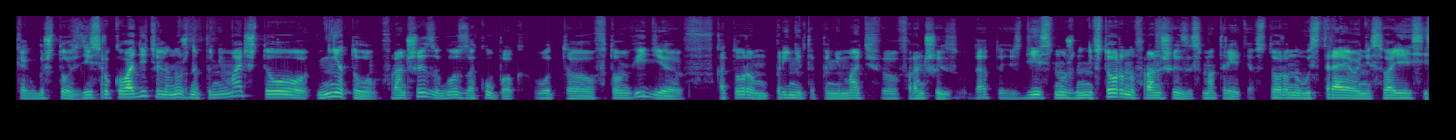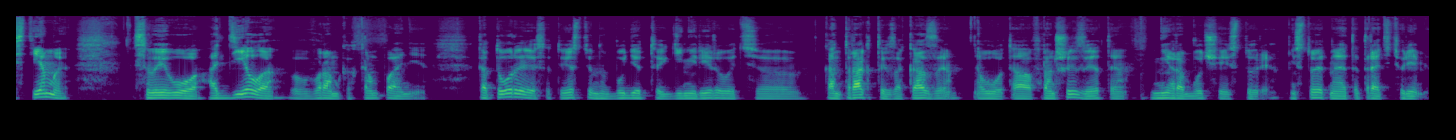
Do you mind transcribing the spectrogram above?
как бы что, здесь руководителю нужно понимать, что нету франшизы госзакупок вот э, в том виде, в котором принято понимать э, франшизу, да, то есть здесь нужно не в сторону франшизы смотреть, а в сторону выстраивания своей системы, своего отдела в рамках компании, который, соответственно, будет генерировать э, контракты, заказы. Вот. А франшизы – это не рабочая история. Не стоит на это тратить время.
